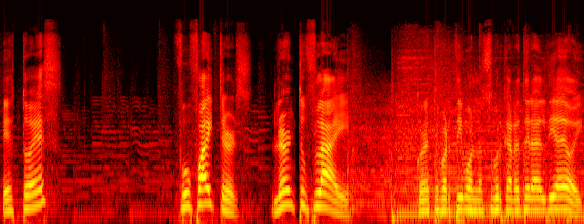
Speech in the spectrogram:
Esto es Foo Fighters, Learn to Fly. Con esto partimos la supercarretera del día de hoy.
